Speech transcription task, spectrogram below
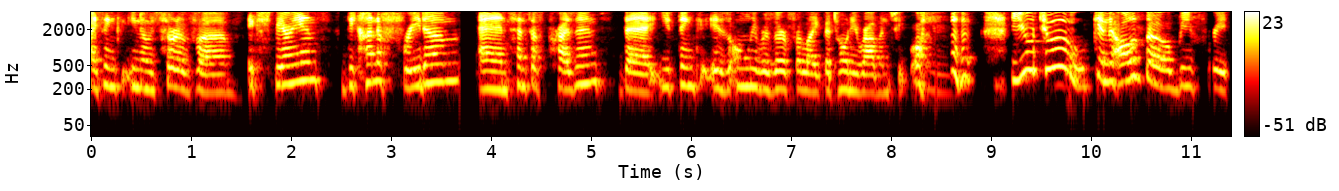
I think, you know, sort of uh, experience the kind of freedom and sense of presence that you think is only reserved for like the Tony Robbins people. Mm. you too can also be free.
